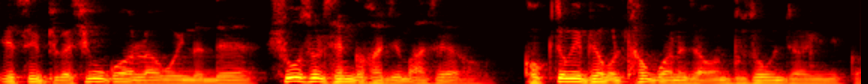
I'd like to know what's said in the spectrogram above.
S&P가 신고가를 하고 있는데 숏을 생각하지 마세요. 걱정의 벽을 타고 가는 장은 무서운 장이니까.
